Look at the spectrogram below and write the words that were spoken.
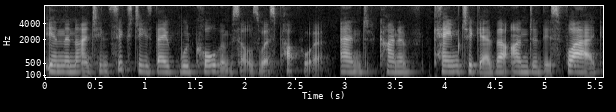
in the 1960s they would call themselves West Papua and kind of came together under this flag.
